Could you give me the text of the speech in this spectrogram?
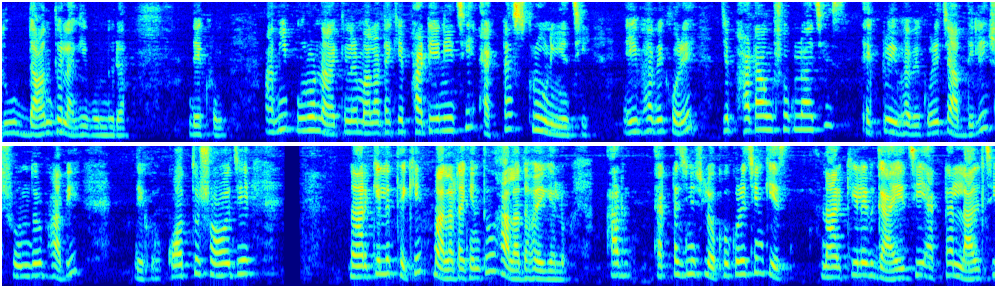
দুর্দান্ত লাগে বন্ধুরা। দেখুন, আমি পুরো নারকেলের মালাটাকে ফাটিয়ে নিয়েছি, একটা স্ক্রু নিয়েছি। এইভাবে করে যে ফাটা অংশগুলো আছে, একটু এইভাবে করে চাপ দিলে সুন্দরভাবে দেখুন, কত সহজে নারকেলের থেকে মালাটা কিন্তু আলাদা হয়ে গেল। আর একটা জিনিস লক্ষ্য করেছেন কি, নারকেলের গায়ে যে একটা লালচে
